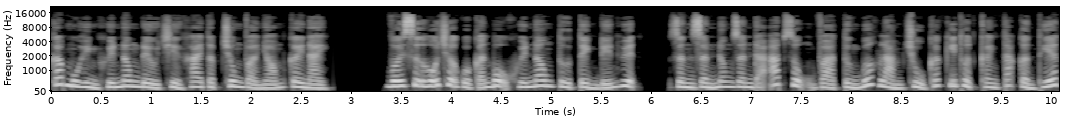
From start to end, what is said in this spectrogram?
các mô hình khuyến nông đều triển khai tập trung vào nhóm cây này. Với sự hỗ trợ của cán bộ khuyến nông từ tỉnh đến huyện, dần dần nông dân đã áp dụng và từng bước làm chủ các kỹ thuật canh tác cần thiết.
